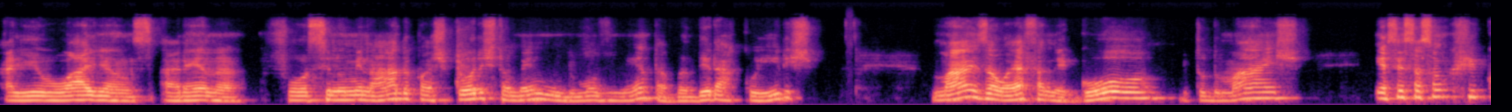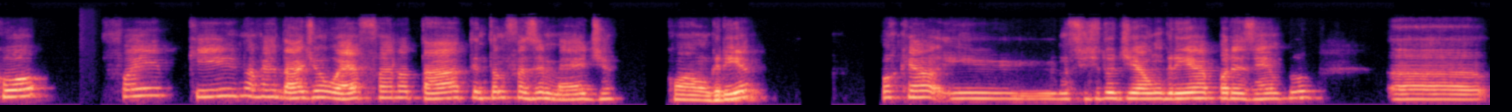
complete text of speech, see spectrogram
ali o Allianz Arena, fosse iluminado com as cores também do movimento, a bandeira arco-íris, mas a UEFA negou e tudo mais. E a sensação que ficou foi que, na verdade, a UEFA está tentando fazer média com a Hungria, porque e, no sentido de a Hungria, por exemplo, uh,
